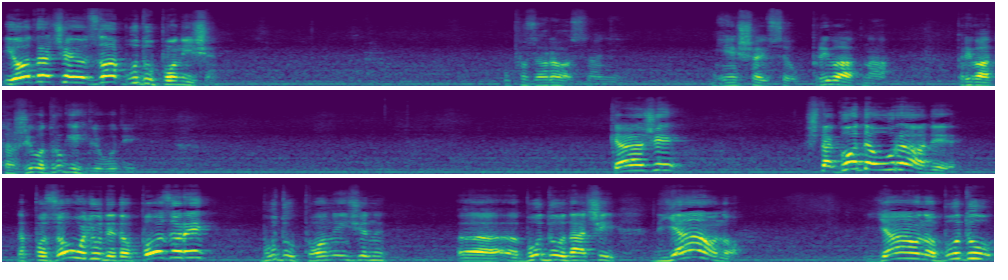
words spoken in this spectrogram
i odvraćaju od zla, budu poniženi. Upozorava se na njih. Miješaju se u privatna, privatan život drugih ljudi. Kaže, šta god da urade, da pozovu ljude, da upozore, budu poniženi, uh, budu, znači, javno, javno budu,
